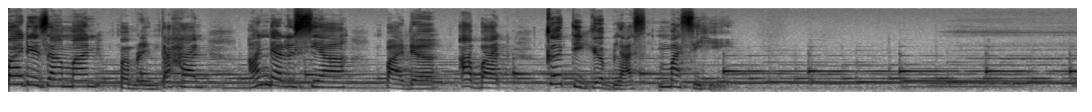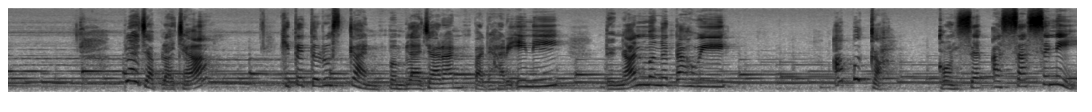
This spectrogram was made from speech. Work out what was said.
pada zaman pemerintahan Andalusia pada abad ke-13 Masihi. Pelajar-pelajar, kita teruskan pembelajaran pada hari ini dengan mengetahui apakah konsep asas seni.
